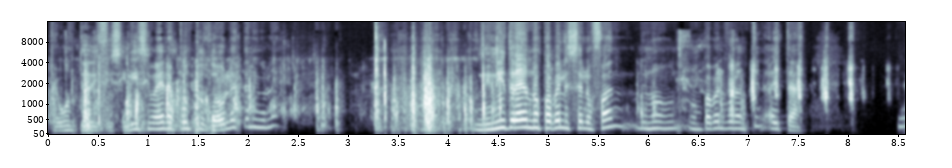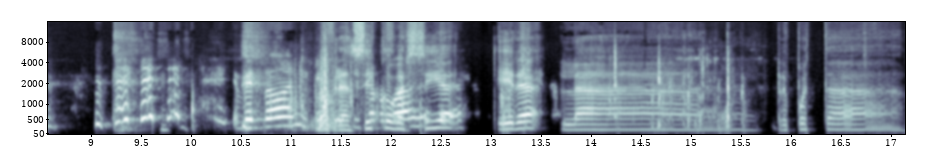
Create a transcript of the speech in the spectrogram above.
Pregunta dificilísima. ¿Eran puntos dobles, esta, Nicolás? Nini trae unos papeles celofán, uno- un papel volantín. Ahí está. Perdón. Francisco García era la respuesta,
